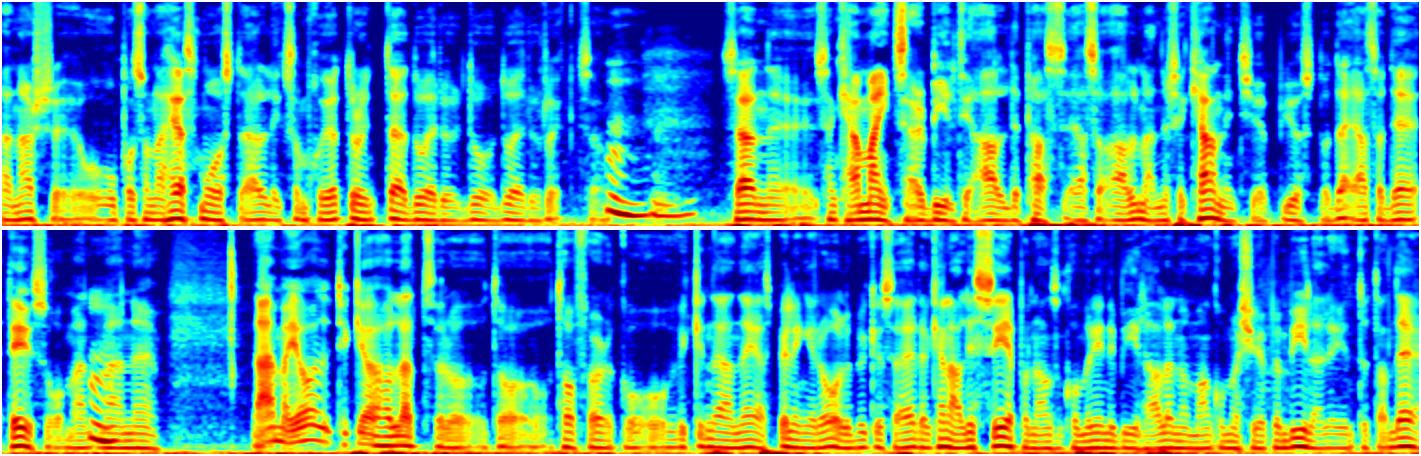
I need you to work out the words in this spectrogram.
Annars, eh, och på sådana här små ställen, liksom, sköter du inte då är du, då, då är du ryckt. Så. Mm. Sen, eh, sen kan man inte sälja bil till all det passar. Alltså all människor kan inte köpa just då. Det, alltså det, det är ju så. Men, Mm. men, eh, nej, men jag tycker jag har lätt för att, att ta, att ta folk och, och vilken det än är spelar ingen roll. Jag brukar säga det. Jag kan aldrig se på någon som kommer in i bilhallen om man kommer att köpa en bil eller inte. Utan det,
